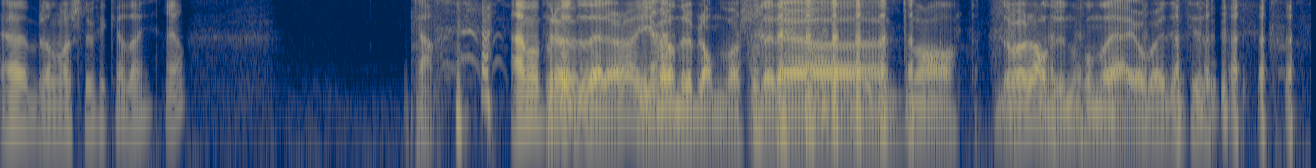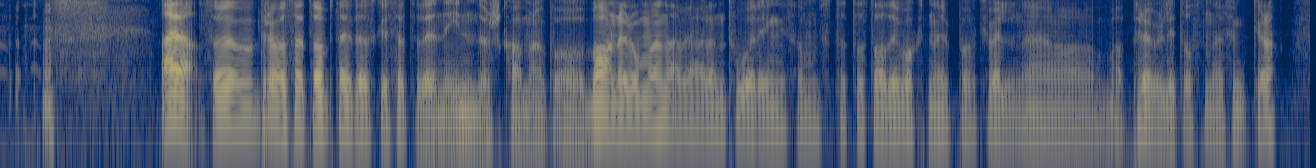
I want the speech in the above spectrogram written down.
Ja, Brannvarsler fikk jeg av deg. Ja. Ja. Jeg må Så søte dere er, da. Gi hverandre brannvarsel. Dere ja, Det var aldri noe sånn da jeg jobba i din side. Nei da, så prøve å sette opp. Tenkte jeg skulle sette det inn innendørskamera på barnerommet, der vi har en toåring som støtt og stadig våkner på kveldene, og bare prøve litt åssen det funker, da.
